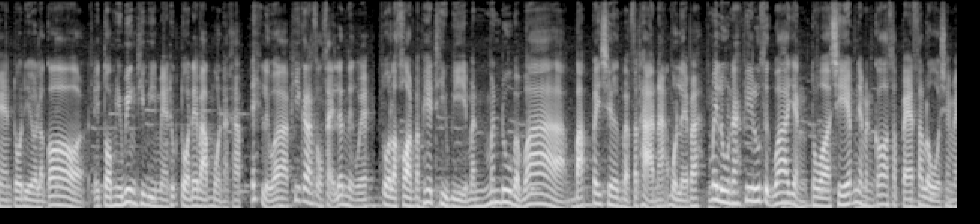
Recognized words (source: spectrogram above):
Man ตัวเดียว แล้วก็ไอตัวมีวิ่ง TV Man ทุกตัวได้บัฟหมดนะครับ เอ๊ะหรือว่าพี่กำลังสงสัยเรื่องหนึ่งเว้ย ตัวละครประเภททีวีมันมันดูแบบว่าบัฟไปเชิงแบบสถานะหมดเลยปะไม่รู้นะ พี่รู้สึกว่าอย่างตัวเชฟเนี่ยมันก็สเปซสโลใช่ไหม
